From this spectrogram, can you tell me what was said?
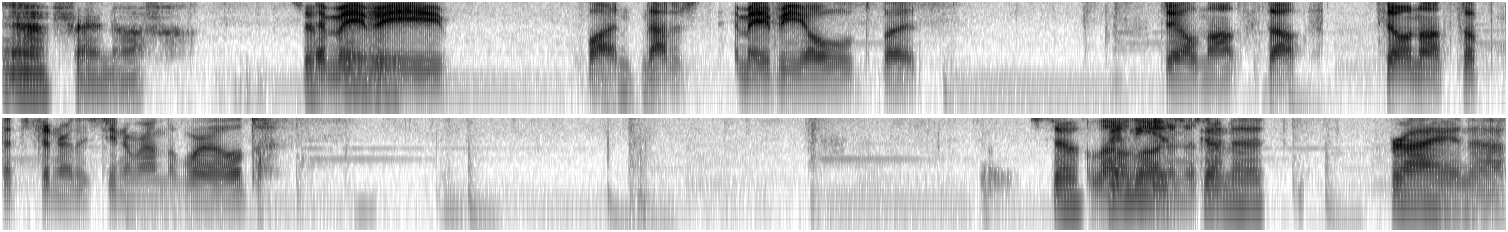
yeah, fair enough. so it may Finny- be, what? Not as, it may be old, but still not still, still not something that's generally seen around the world. So Let Finny is in gonna try and uh,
